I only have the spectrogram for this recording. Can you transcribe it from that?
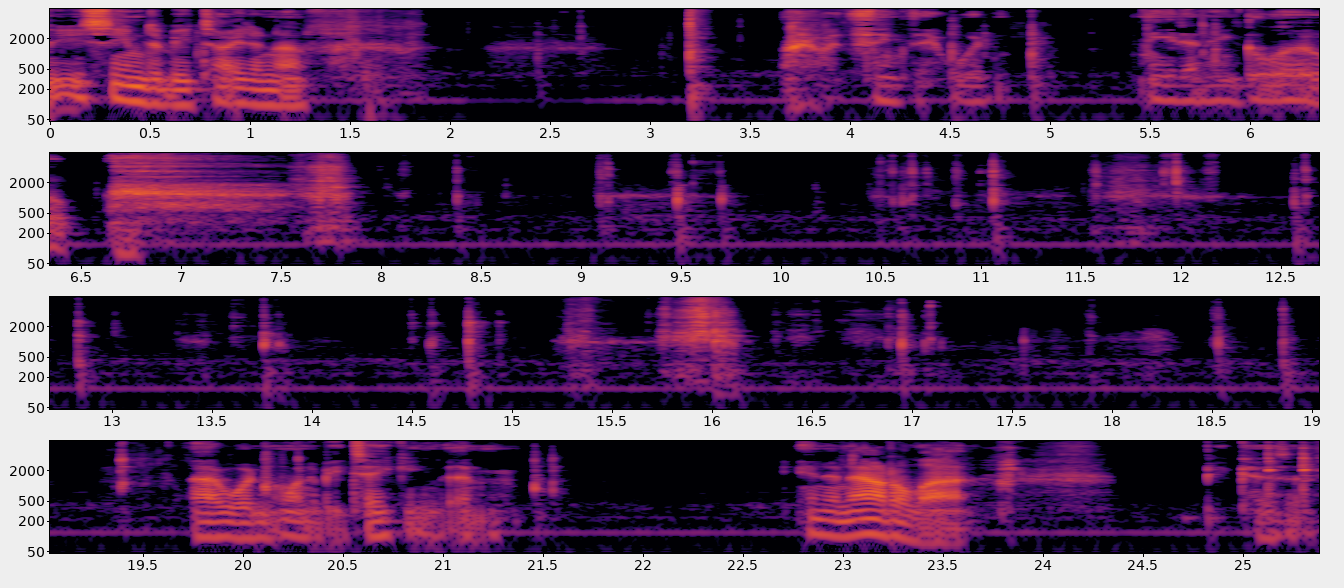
These seem to be tight enough. I would think they wouldn't need any glue. I wouldn't want to be taking them in and out a lot because it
